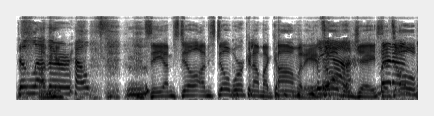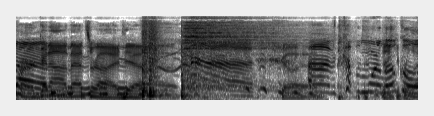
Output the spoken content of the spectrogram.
The leather helps. See, I'm still I'm still working on my comedy. It's Yeah. over, Jace. It's over. Ba-dum-bum. Good on. That's right. Yeah. Go ahead. A couple more Thank local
